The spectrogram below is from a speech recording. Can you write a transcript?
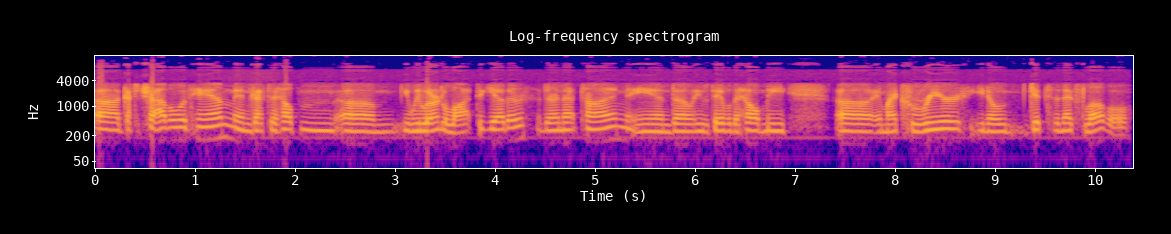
uh, got to travel with him and got to help him. Um, we learned a lot together during that time, and uh, he was able to help me uh, in my career, you know, get to the next level.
